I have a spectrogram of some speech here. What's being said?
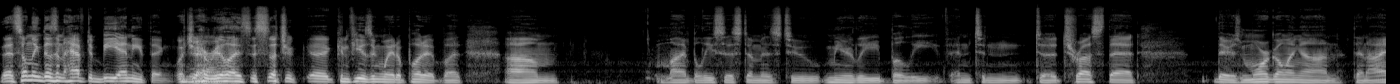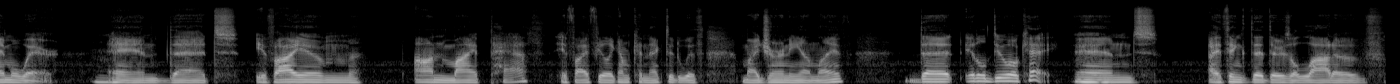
that something doesn't have to be anything, which I realize is such a uh, confusing way to put it, but. um my belief system is to merely believe and to to trust that there's more going on than I am aware, mm-hmm. and that if I am on my path, if I feel like I'm connected with my journey on life, that it'll do okay. Mm-hmm. And I think that there's a lot of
